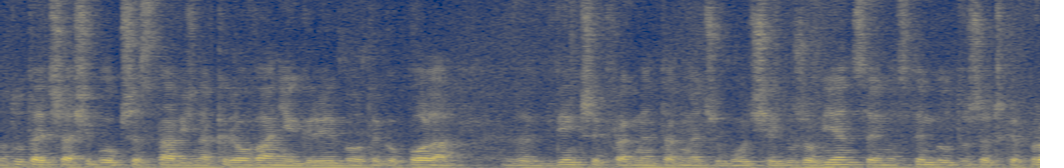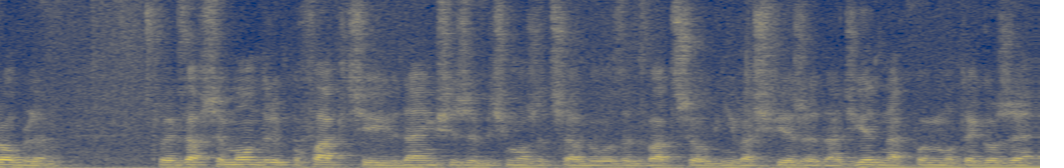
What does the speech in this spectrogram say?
no tutaj trzeba się było przestawić na kreowanie gry, bo tego pola w większych fragmentach meczu było dzisiaj dużo więcej, no z tym był troszeczkę problem. Człowiek zawsze mądry po fakcie i wydaje mi się, że być może trzeba było ze dwa, trzy ogniwa świeże dać, jednak pomimo tego, że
